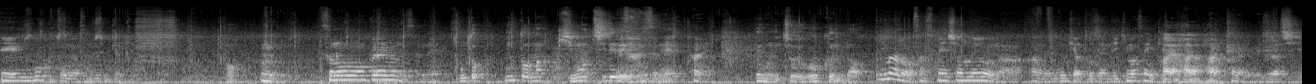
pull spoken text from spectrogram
えー動くと思います。うん、そのぐらいなんですよね。本当本当なんか気持ちレベルですね。はい。でもねちょい動くんだ。今のサスペンションのようなあの動きは当然できませんけど、はいはいはい。かなり珍しい、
